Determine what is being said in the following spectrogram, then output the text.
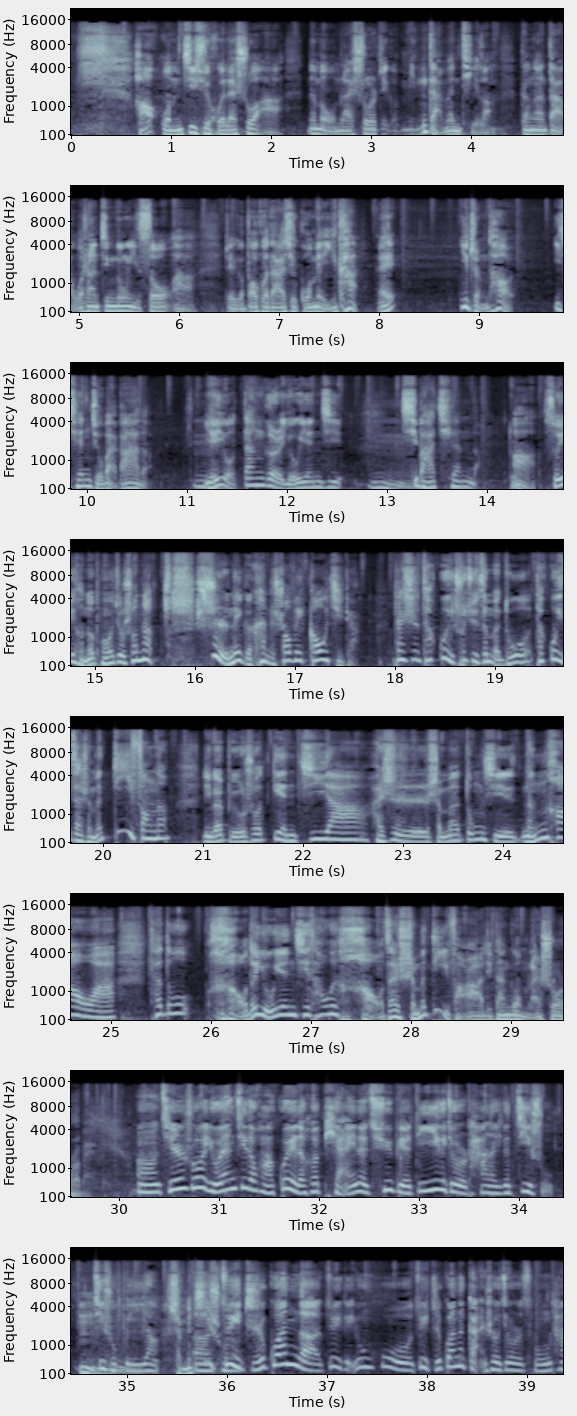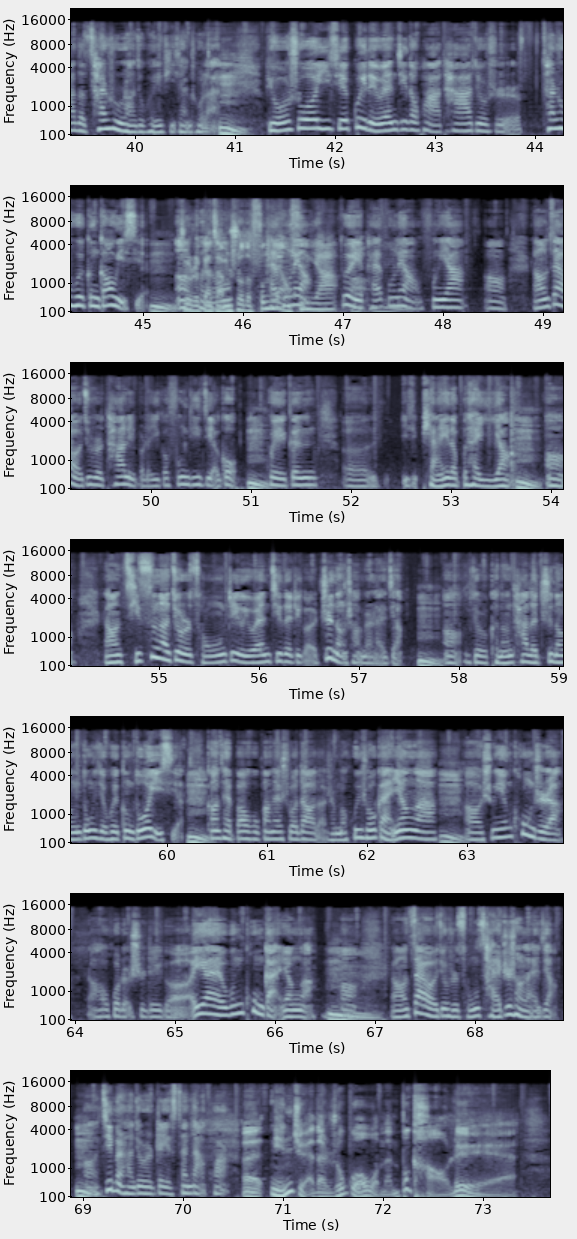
好，我们继续回来说啊。那么我们来说这个敏感问题了。刚刚大我上京东一搜啊，这个包括大家去国美一看，哎，一整套一千九百八的，也有单个油烟机，嗯，七八千的啊。所以很多朋友就说，那是那个看着稍微高级点儿但是它贵出去这么多，它贵在什么地方呢？里边比如说电机呀、还是什么东西能耗啊，它都好的油烟机，它会好在什么地方啊？李丹跟我们来说说呗。嗯，其实说油烟机的话，贵的和便宜的区别，第一个就是它的一个技术，技术不一样。什么技术呃？最直观的，最给用户最直观的感受，就是从它的参数上就可以体现出来。嗯，比如说一些贵的油烟机的话，它就是参数会更高一些。嗯就是可能刚咱们说的风量排风风压对，啊排风量、风压啊。然后再有就是它里边的一个风机结构，嗯会跟呃便宜的不太一样。嗯啊，然后其次呢，就是从这个油烟机的这个智能上面来讲，嗯啊，就是可能它的智能东西会更多一些。些。嗯，刚才包括刚才说到的什么挥手感应啊，嗯啊声音控制啊，然后或者是这个 AI 温控感应啊，啊，然后再有就是从材质上来讲啊，基本上就是这三大块。呃，您觉得如果我们不考虑，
